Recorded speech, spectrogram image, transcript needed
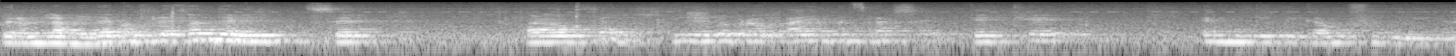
pero las medidas de conciliación deben ser para. Mira, yo hay una frase que es que es muy femenina.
